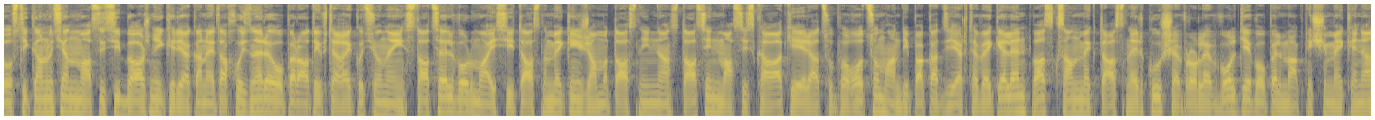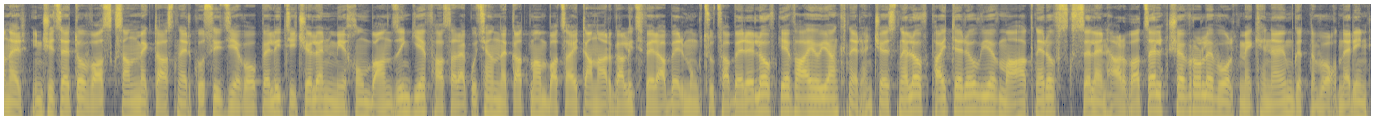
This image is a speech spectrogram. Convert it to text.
Ոստիկանության Մասիսի բաժնի քրեական հետախույզները օպերատիվ տեղեկություն էին ստացել, որ մայիսի 11-ին ժամը 19:10-ին Մասիս քաղաքի Երացու փողոցում հանդիպակաց երթևեկել են VAZ-2112 Chevrolet Volt եւ Opel Magnish-ի մեքենաներ, ինչից հետո VAZ-2112-ից եւ Opel-ից իջել են մի խումբ անձինք եւ հասարակության նկատմամբ բացահայտ անարգալից վերաբերմունք ցուցաբերելով եւ հայհոյանքներ հնչեցնելով փայտերով եւ մահակներով սկսել են հարվածել Chevrolet Volt մեքենայում գտնվողներին,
